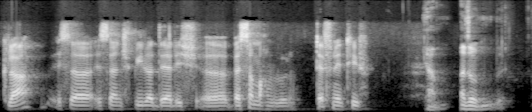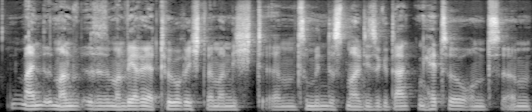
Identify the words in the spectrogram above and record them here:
klar, ist er, ist er ein Spieler, der dich äh, besser machen würde, definitiv. Ja, also man, man, man wäre ja töricht, wenn man nicht ähm, zumindest mal diese Gedanken hätte. Und ähm,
